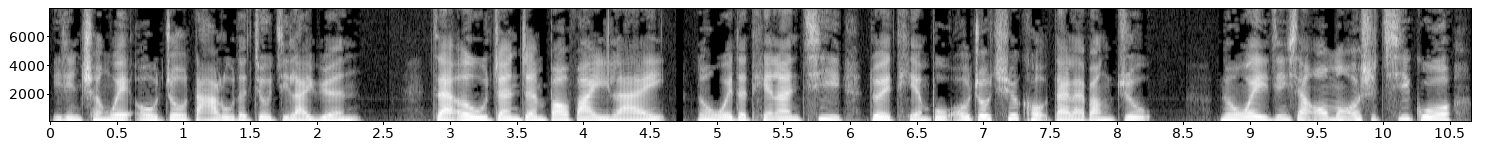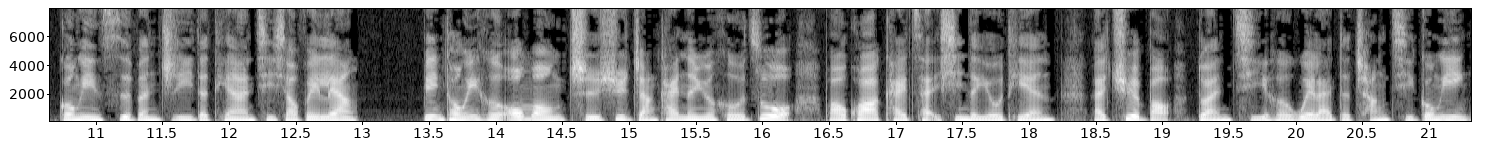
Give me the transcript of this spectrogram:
已经成为欧洲大陆的救济来源。在俄乌战争爆发以来，挪威的天然气对填补欧洲缺口带来帮助。挪威已经向欧盟二十七国供应四分之一的天然气消费量。并同意和欧盟持续展开能源合作，包括开采新的油田，来确保短期和未来的长期供应。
